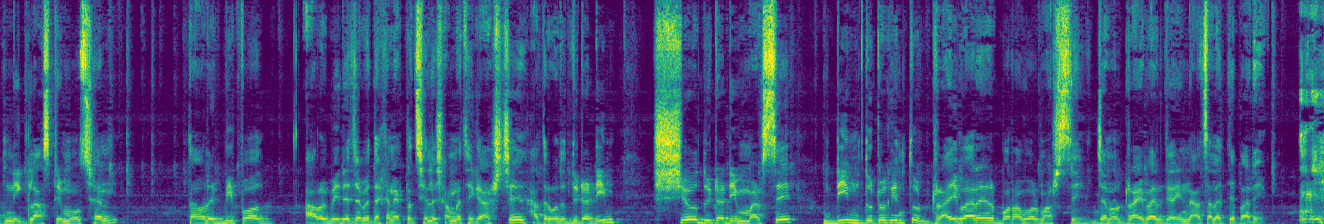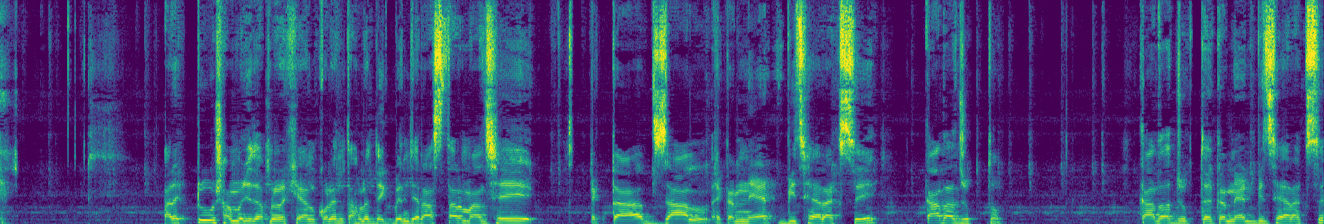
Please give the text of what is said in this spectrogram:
আপনি গ্লাসটি মোছেন, তাহলে বিপদ আরও বেড়ে যাবে। দেখেন একটা ছেলে সামনে থেকে আসছে, হাতের মধ্যে দুইটা ডিম, সেও দুইটা ডিম মারছে। ডিম দুটো কিন্তু ড্রাইভারের বরাবর মারছে, যেন ড্রাইভার গাড়ি না চালাতে পারে। আর একটু সামনে যদি আপনারা খেয়াল করেন, তাহলে দেখবেন যে রাস্তার মাঝে একটা জাল, একটা নেট বিছায় রাখছে, কাদাযুক্ত। কাদাযুক্ত একটা নেট বিছায়া রাখছে।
